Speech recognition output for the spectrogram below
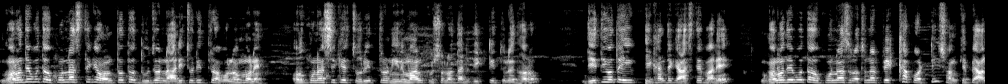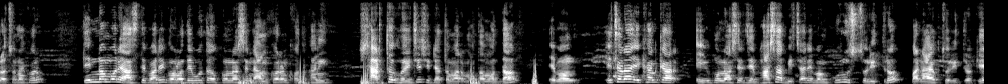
গণদেবতা উপন্যাস থেকে অন্তত দুজন নারী চরিত্র অবলম্বনে ঔপন্যাসিকের চরিত্র নির্মাণ কুশলতার দিকটি তুলে ধরো। দ্বিতীয়ত, এই, এখান থেকে আসতে পারে, গণদেবতা উপন্যাস রচনার প্রেক্ষাপটটি সংক্ষেপে আলোচনা করো। তিন নম্বরে আসতে পারে, গণদেবতা উপন্যাসের নামকরণ কতখানি সার্থক হয়েছে সেটা তোমার মতামত দাও এবং এছাড়া এখানকার এই উপন্যাসের যে ভাষা বিচার এবং পুরুষ চরিত্র বা নায়ক চরিত্রকে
